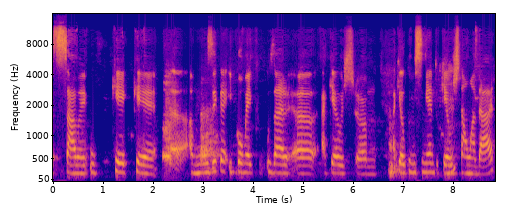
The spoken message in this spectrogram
sabem o que, que é a música e como é que usar uh, aqueles, um, aquele conhecimento que eles estão a dar.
